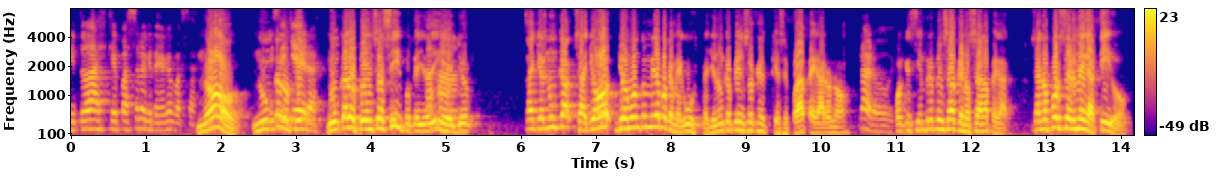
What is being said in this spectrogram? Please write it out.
Y tú, ay, que pase lo que tenga que pasar. No, nunca, Ni lo, siquiera. nunca lo pienso así, porque yo Ajá. dije, yo, o sea, yo nunca, o sea, yo, yo monto un video porque me gusta, yo nunca pienso que, que se pueda pegar o no, Claro, obvio. porque siempre he pensado que no se van a pegar. O sea, no por ser negativo,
